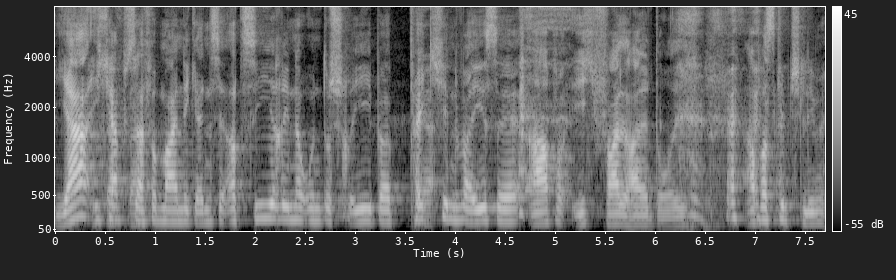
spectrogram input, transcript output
Ja, ich habe es ja für meine ganze Erzieherinnen unterschrieben, päckchenweise, aber ich fall halt durch. Aber es gibt schlimm,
